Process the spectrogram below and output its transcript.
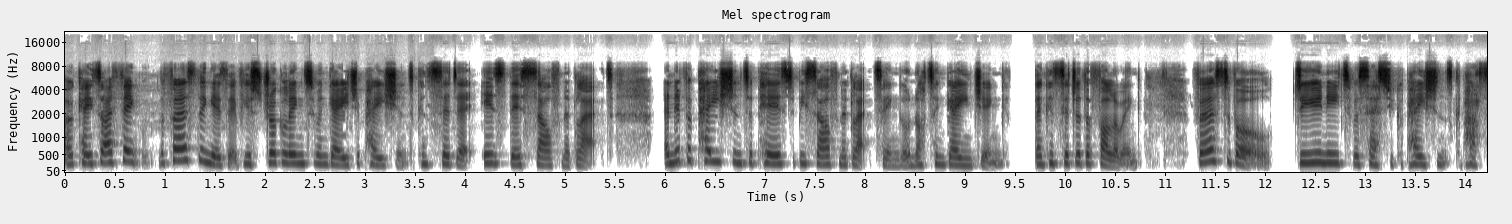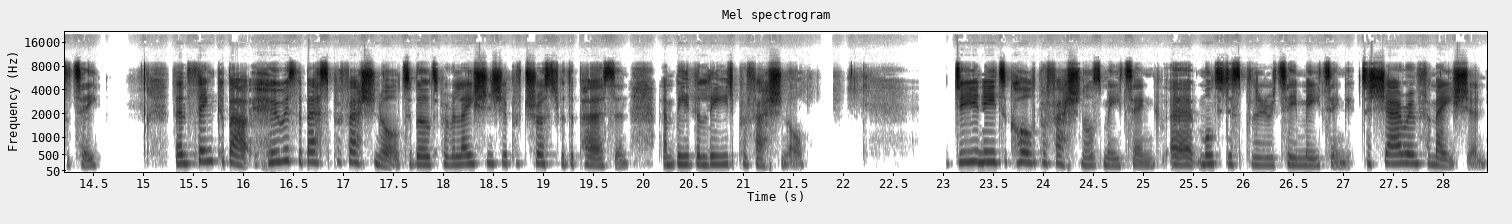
Okay, so I think the first thing is that if you're struggling to engage a patient, consider is this self neglect? And if a patient appears to be self neglecting or not engaging, then consider the following. First of all, do you need to assess your patient's capacity? Then think about who is the best professional to build up a relationship of trust with the person and be the lead professional do you need to call the professionals meeting, a multidisciplinary team meeting, to share information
